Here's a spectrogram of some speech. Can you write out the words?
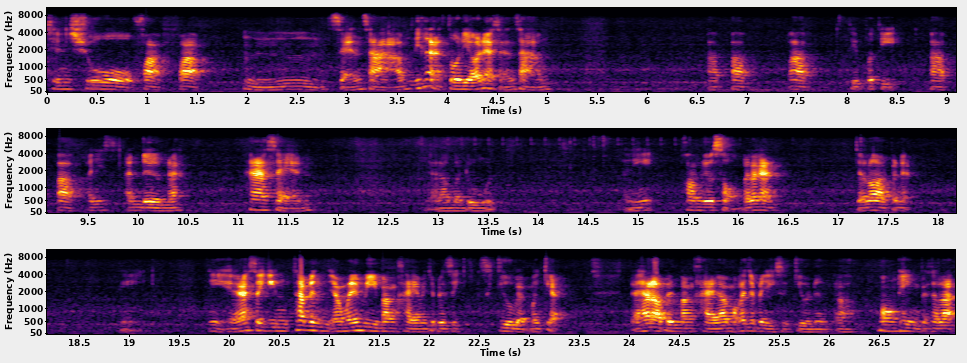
เทนโชฝากฝากอืมแสนสามนี่ขนาดตัวเดียวเนี่ยแสนสามปับปับปับติปติปับปับอันนี้อันเดิมนะห้าแสนเดี๋ยวเรามาดู อันนี้ความเร็วสองไปแล้วกัน จะรอดปะเนี่ยนี่นี่เห็นไหมสกิลถ้าเป็นยังไม่มีบางใครมันจะเป็นสกิลแบบเมื่อกี้ แต่ถ้าเราเป็นบางใครแล้วมันก็จะเป็นอีกสกิลหนึ่งอะมองเท่งไปซะละ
